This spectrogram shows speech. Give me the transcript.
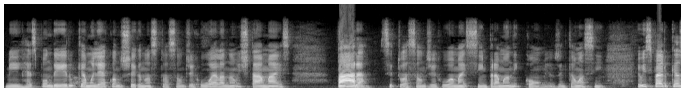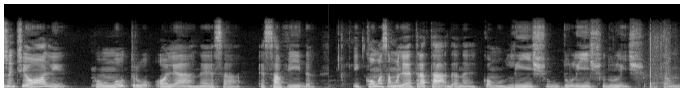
me responderam que a mulher, quando chega numa situação de rua, ela não está mais para situação de rua, mas sim para manicômios. Então, assim, eu espero que a gente olhe com outro olhar né, essa, essa vida e como essa mulher é tratada, né? Como lixo, do lixo, do lixo. Então,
